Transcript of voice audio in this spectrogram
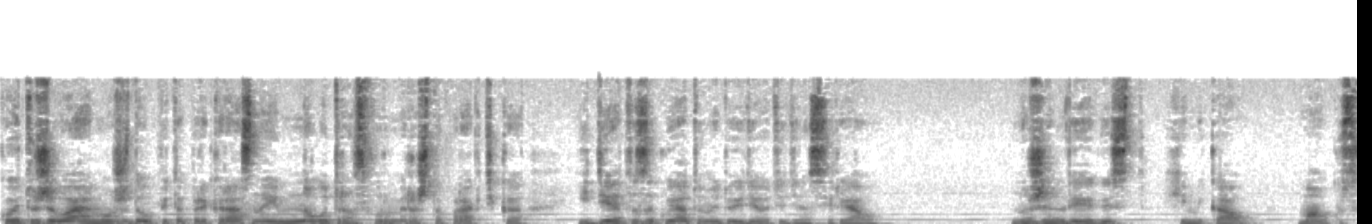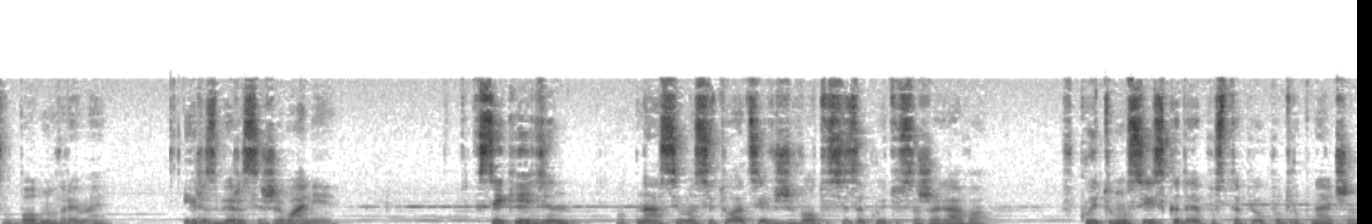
Който желая може да опита прекрасна и много трансформираща практика, идеята за която ми дойде от един сериал. Нужен ви е гъст, химикал, малко свободно време и разбира се желание. Всеки един от нас има ситуации в живота си, за които съжалява, в които му се иска да е поступил по друг начин.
